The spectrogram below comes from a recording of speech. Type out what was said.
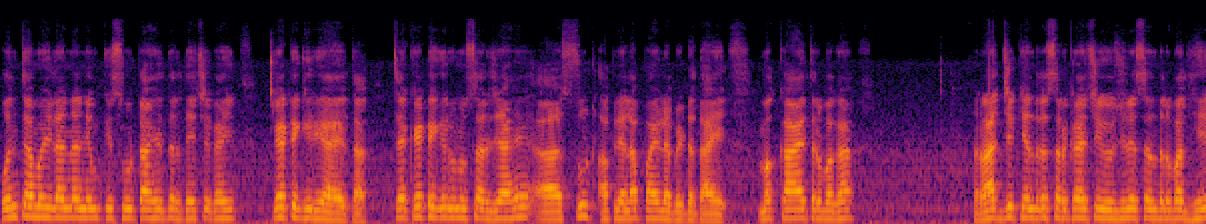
कोणत्या महिलांना नेमकी सूट आहे तर त्याचे काही कॅटेगरी आहेत. त्या कॅटेगरीनुसार जे आहे सूट आपल्याला पाहायला भेटत आहे. मग काय तर बघा राज्य केंद्र सरकारच्या योजनेसंदर्भात हे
